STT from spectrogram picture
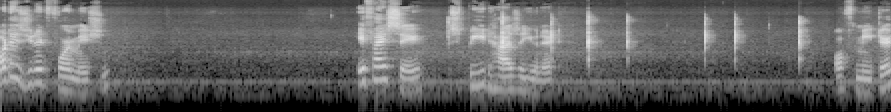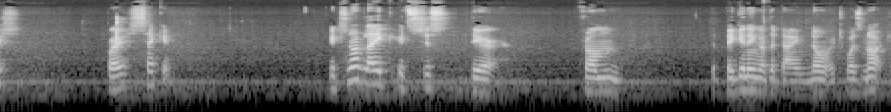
What is unit formation? If I say speed has a unit of meters per second, it's not like it's just there from the beginning of the time. No, it was not.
